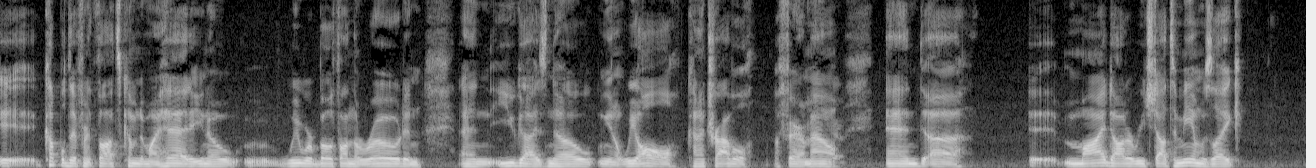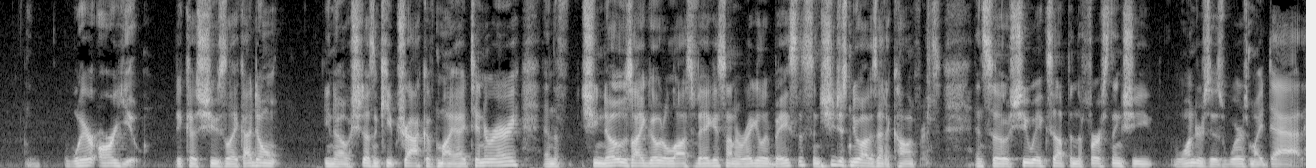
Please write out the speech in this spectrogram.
a couple different thoughts come to my head. You know, we were both on the road, and and you guys know, you know, we all kind of travel a fair amount, yeah. and uh, my daughter reached out to me and was like, "Where are you?" Because she was like, "I don't." You know, she doesn't keep track of my itinerary, and the, she knows I go to Las Vegas on a regular basis. And she just knew I was at a conference, and so she wakes up, and the first thing she wonders is, "Where's my dad?"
